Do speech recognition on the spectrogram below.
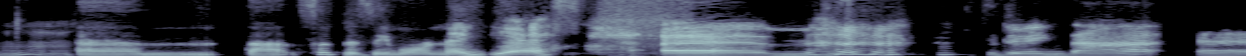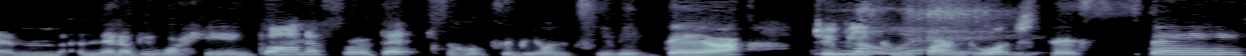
Mm. Um, that's a busy morning. Yes. Um, so doing that. Um, and then I'll be working in Ghana for a bit. So hopefully be on TV there to be No confirmed. Watch this space.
